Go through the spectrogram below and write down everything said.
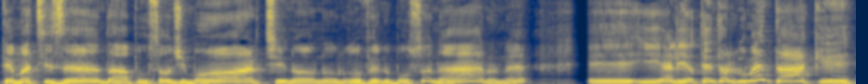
tematizando a pulsão de morte no, no governo Bolsonaro, né? E, e, ali eu tento argumentar que,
